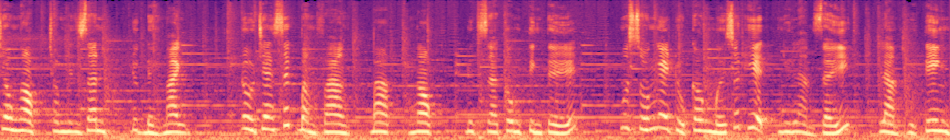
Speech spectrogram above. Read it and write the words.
châu ngọc trong nhân dân được đẩy mạnh. Đồ trang sức bằng vàng, bạc, ngọc được gia công tinh tế. Một số nghề thủ công mới xuất hiện như làm giấy, làm thủy tinh.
